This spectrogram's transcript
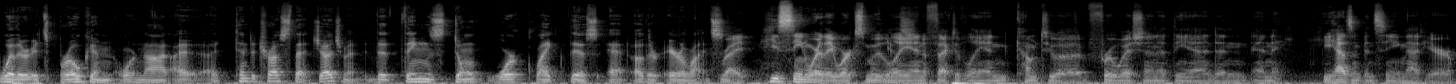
whether it's broken or not, I, I, tend to trust that judgment that things don't work like this at other airlines. Right. He's seen where they work smoothly yes. and effectively and come to a fruition at the end, and, and he hasn't been seeing that here.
